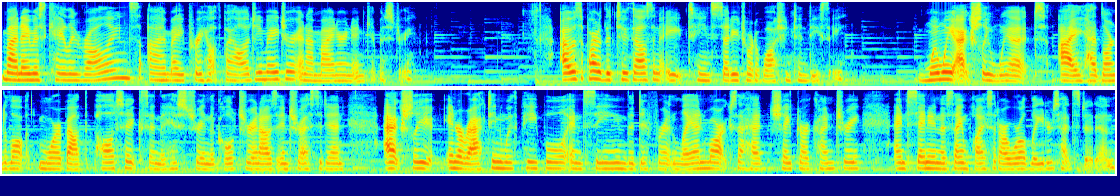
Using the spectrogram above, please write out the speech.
My name is Kaylee Rawlings. I'm a pre-health biology major and I'm minoring in chemistry. I was a part of the 2018 study tour to Washington, D.C. When we actually went, I had learned a lot more about the politics and the history and the culture, and I was interested in actually interacting with people and seeing the different landmarks that had shaped our country and standing in the same place that our world leaders had stood in.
